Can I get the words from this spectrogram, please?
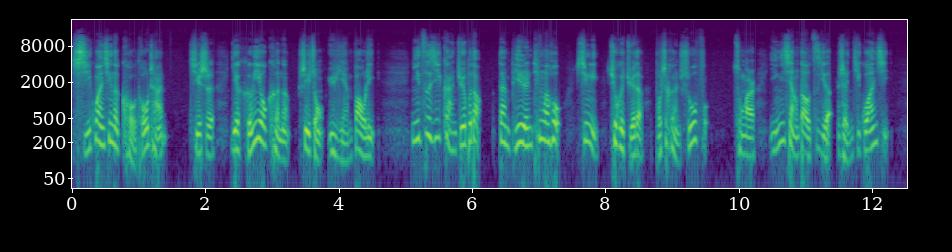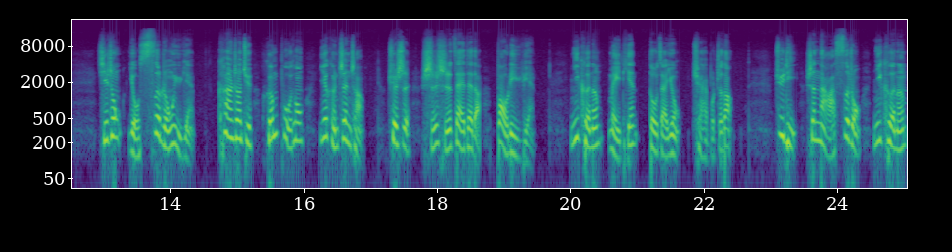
习惯性的口头禅。其实也很有可能是一种语言暴力，你自己感觉不到，但别人听了后心里却会觉得不是很舒服，从而影响到自己的人际关系。其中有四种语言，看上去很普通也很正常，却是实实在在的暴力语言。你可能每天都在用，却还不知道。具体是哪四种你可能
